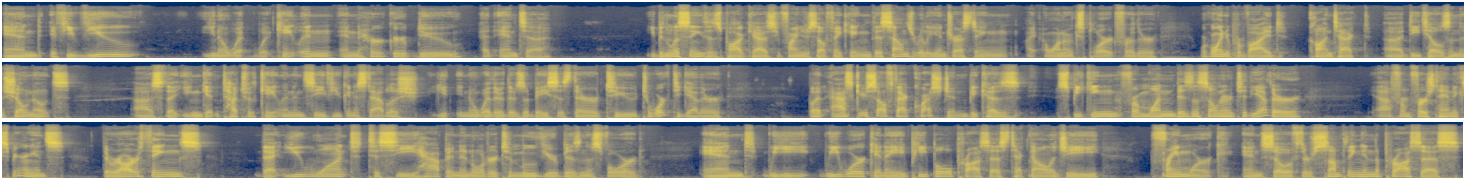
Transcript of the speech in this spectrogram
And if you view, you know, what, what Caitlin and her group do at ENTA, you've been listening to this podcast, you find yourself thinking, this sounds really interesting. I, I want to explore it further. We're going to provide contact uh, details in the show notes uh, so that you can get in touch with Caitlin and see if you can establish, you, you, know, whether there's a basis there to to work together. But ask yourself that question because speaking from one business owner to the other, uh, from firsthand experience, there are things that you want to see happen in order to move your business forward. And we we work in a people, process, technology framework. And so if there's something in the process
